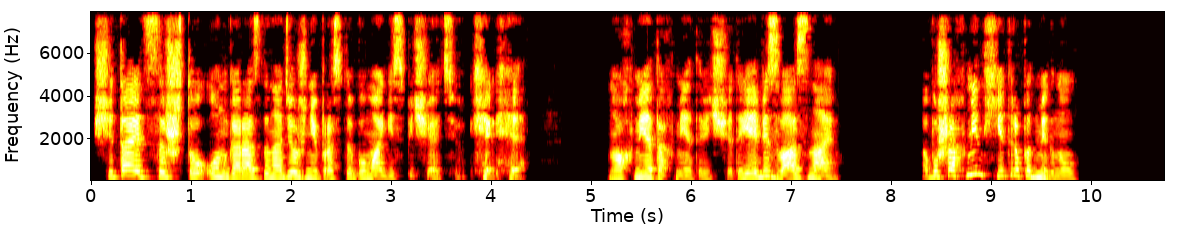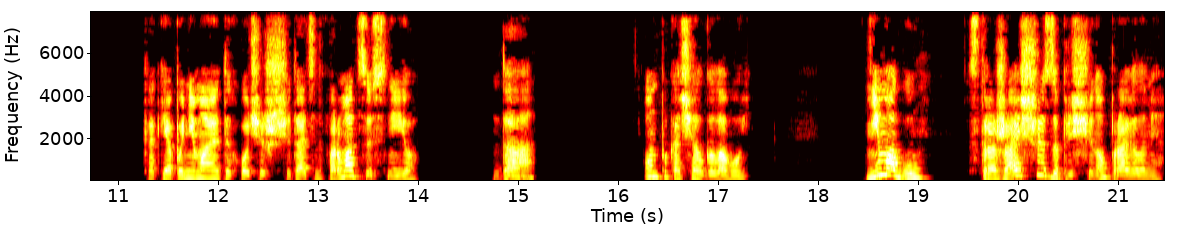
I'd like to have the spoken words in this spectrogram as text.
Считается, что он гораздо надежнее простой бумаги с печатью. Хе-хе. Но, Ахмед Ахметович, это я и без вас знаю. Абушахмин хитро подмигнул. Как я понимаю, ты хочешь считать информацию с нее? Да. Он покачал головой. «Не могу. Строжайше запрещено правилами.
